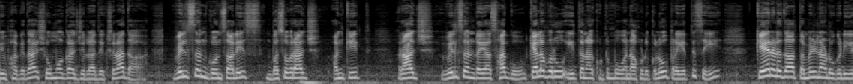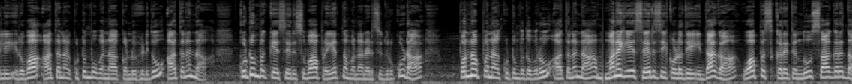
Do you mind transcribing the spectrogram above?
ವಿಭಾಗದ ಶಿವಮೊಗ್ಗ ಜಿಲ್ಲಾಧ್ಯಕ್ಷರಾದ Wilson Gonsalves, Basavaraj, Ankit, Raj, Wilson Dias ಹಾಗೂ ಕೆಲವರು ಈತನ ಕುಟುಂಬವನ್ನು ಹುಡುಕಲು ಪ್ರಯತ್ನಿಸಿ ಕೇರಳದ ತಮಿಳುನಾಡು ಗಡಿಯಲ್ಲಿ ಇರುವ ಆತನ ಕುಟುಂಬವನ್ನು ಕಂಡುಹಿಡಿದು ಆತನನ್ನ ಕುಟುಂಬಕ್ಕೆ ಸೇರಿಸುವ ಪ್ರಯತ್ನವನ್ನ ನಡೆಸಿದರೂ ಕೂಡ ಪೊನ್ನಪ್ಪನ ಕುಟುಂಬದವರು ಆತನನ್ನ ಮನೆಗೆ ಸೇರಿಸಿಕೊಳ್ಳದೇ ಇದ್ದಾಗ ವಾಪಸ್ ಕರೆತಂದು ಸಾಗರದ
